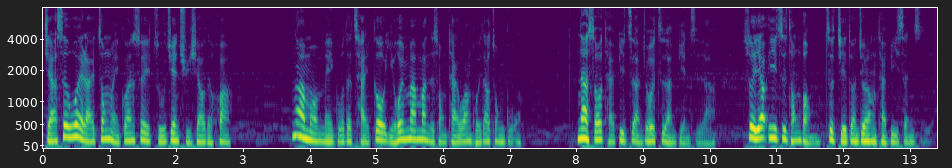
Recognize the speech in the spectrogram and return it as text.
假设未来中美关税逐渐取消的话，那么美国的采购也会慢慢的从台湾回到中国，那时候台币自然就会自然贬值啦。所以要抑制通膨，这阶段就让台币升值了。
